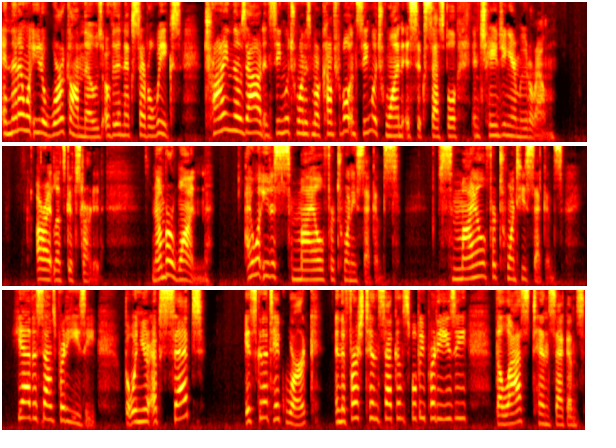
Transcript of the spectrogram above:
And then I want you to work on those over the next several weeks, trying those out and seeing which one is more comfortable and seeing which one is successful in changing your mood around. All right, let's get started. Number one, I want you to smile for 20 seconds. Smile for 20 seconds. Yeah, this sounds pretty easy, but when you're upset, it's going to take work. And the first 10 seconds will be pretty easy. The last 10 seconds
